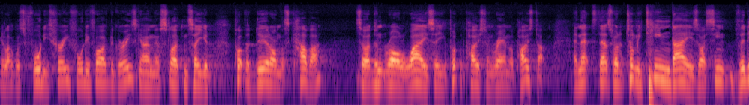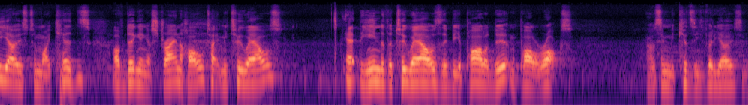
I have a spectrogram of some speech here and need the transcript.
You know, it was 43, 45 degrees going the slope, and so you'd put the dirt on this cover so it didn't roll away. So you put the post and ram the post up. And that's, that's what it took me 10 days. I sent videos to my kids of digging a strainer hole, take me two hours at the end of the two hours, there'd be a pile of dirt and a pile of rocks. I was sending my kids these videos. And,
